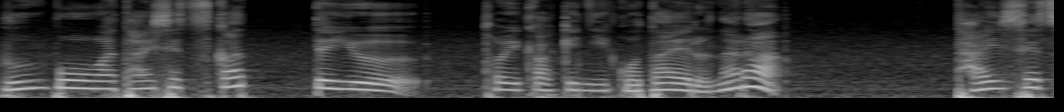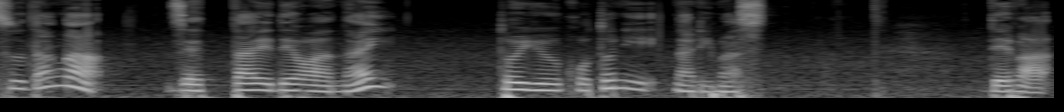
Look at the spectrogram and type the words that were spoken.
文法は大切かっていう問いかけに答えるなら、大切だが絶対ではないということになります。では、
